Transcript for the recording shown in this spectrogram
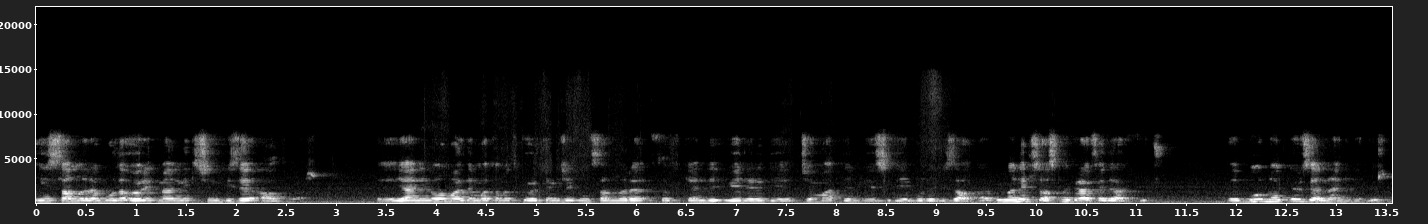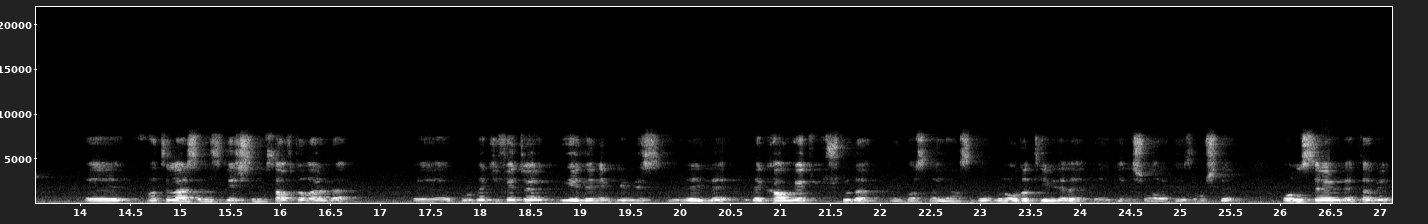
insanlara burada öğretmenlik için vize aldılar. E, yani normalde matematik öğretemeyecek insanlara sırf kendi üyeleri diye, cemaatlerin üyesi diye burada vize aldılar. Bunların hepsi aslında birer federal güç. E, bu nokta üzerinden gidebilir. Hatırlarsanız geçtiğimiz haftalarda e, buradaki FETÖ üyelerinin birbirleriyle de kavgaya tutuştuğu da e, basına yansıdı. Bunu Oda TV'de de e, geniş olarak yazılmıştı. Onun sebebi de tabii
